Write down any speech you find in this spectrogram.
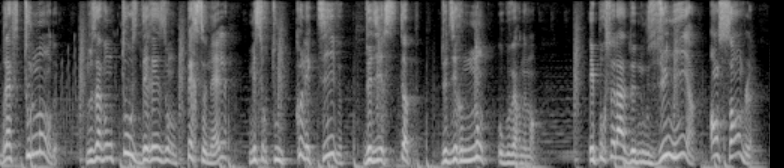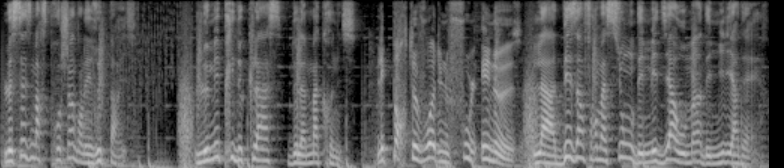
bref tout le monde. Nous avons tous des raisons personnelles, mais surtout collectives, de dire stop, de dire non au gouvernement. Et pour cela de nous unir ensemble le 16 mars prochain dans les rues de Paris. Le mépris de classe de la Macronie. Les porte-voix d'une foule haineuse. La désinformation des médias aux mains des milliardaires.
